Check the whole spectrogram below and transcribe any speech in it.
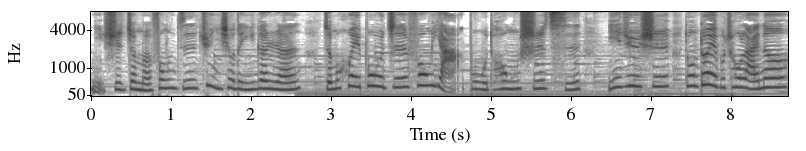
你是这么风姿俊秀的一个人，怎么会不知风雅、不通诗词，一句诗都对不出来呢？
